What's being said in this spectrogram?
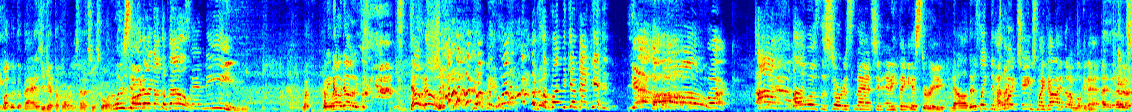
You fuck with the badge, you get the horns. That's what's going on. What is that? Oh no, I got the bell. What does that mean? What? Wait, How- no, no, no, no. Yo, wait, hold on. What's Yo. the button to get back in? Yeah! Oh! Fuck! Oh, fuck. Almost the shortest match in anything history. No, there's like been. How do I change my guy that I'm looking at? Uh, It's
